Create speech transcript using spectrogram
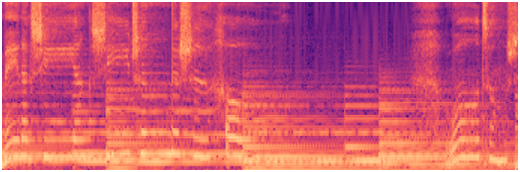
每当夕阳西沉的时候，我总是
